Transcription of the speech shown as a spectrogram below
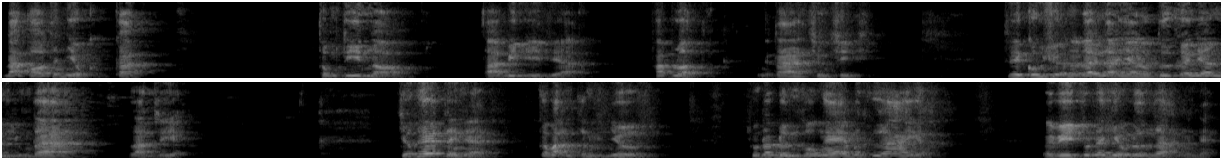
đã có rất nhiều các thông tin đó đã bị gì ạ, pháp luật người ta trừng trị. Thế thì câu chuyện ở đây là nhà đầu tư cá nhân thì chúng ta làm gì ạ? Trước hết này này các bạn cần phải nhớ, chúng ta đừng có nghe bất cứ ai cả. Bởi vì chúng ta hiểu đơn giản này này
